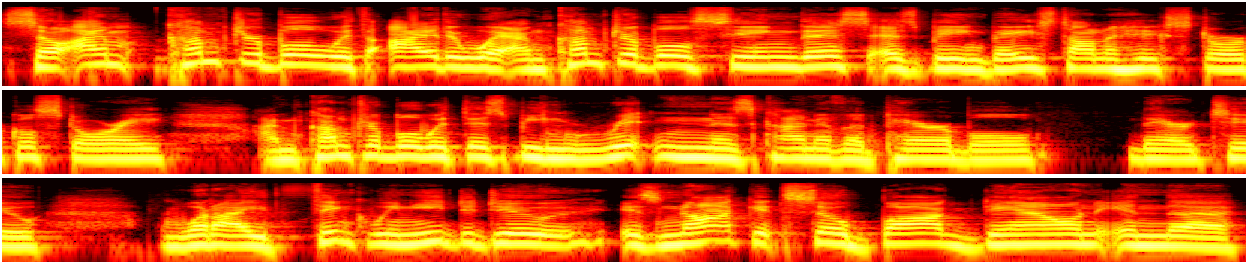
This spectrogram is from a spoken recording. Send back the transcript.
So I'm comfortable with either way. I'm comfortable seeing this as being based on a historical story. I'm comfortable with this being written as kind of a parable there too. What I think we need to do is not get so bogged down in the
